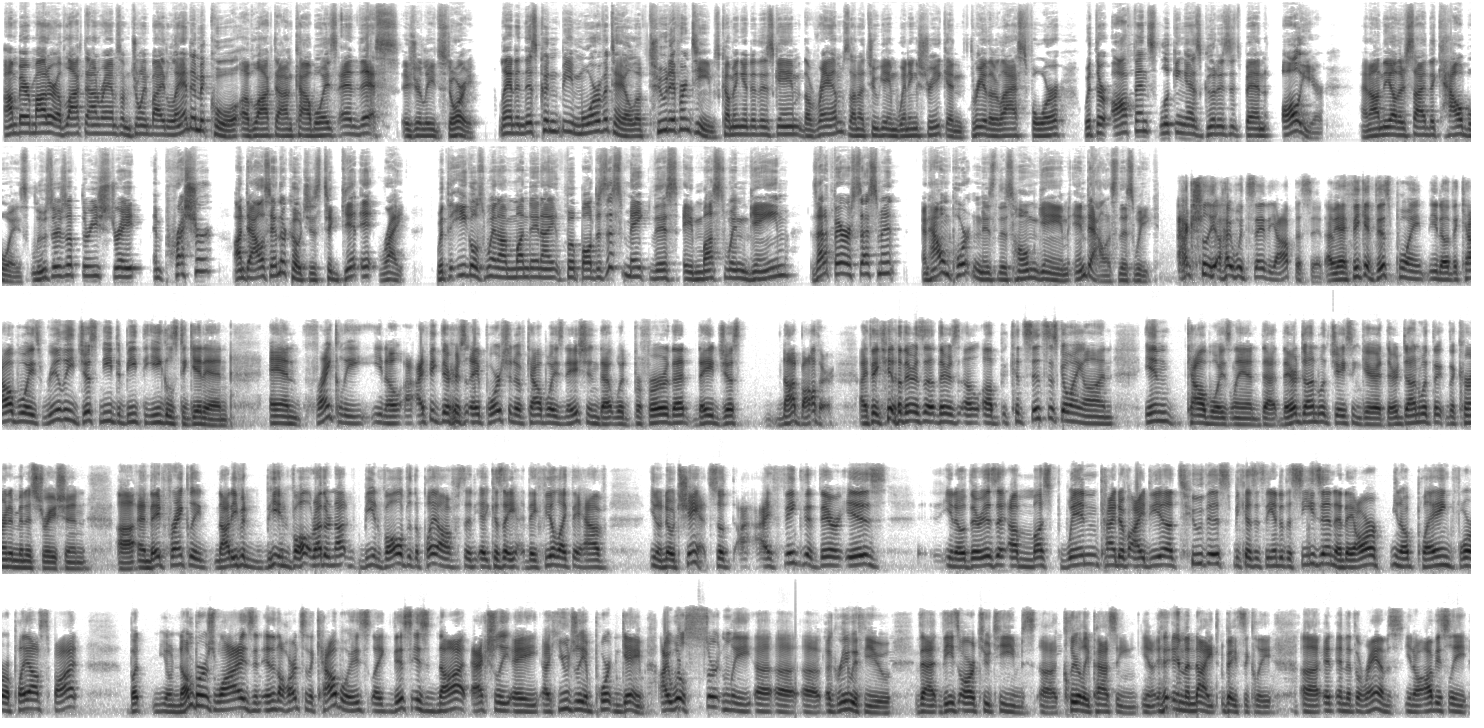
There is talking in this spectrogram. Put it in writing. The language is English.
I'm Bear Motter of Locked On Rams. I'm joined by Landon McCool of Locked On Cowboys, and this is your lead story. Landon, this couldn't be more of a tale of two different teams coming into this game. The Rams on a two game winning streak and three of their last four, with their offense looking as good as it's been all year. And on the other side, the Cowboys, losers of three straight, and pressure on Dallas and their coaches to get it right. With the Eagles win on Monday Night Football, does this make this a must win game? Is that a fair assessment? And how important is this home game in Dallas this week? Actually, I would say the opposite. I mean, I think at this point, you know, the Cowboys really just need to beat the Eagles to get in. And frankly, you know, I think there is a portion of Cowboys Nation that would prefer that they just not bother. I think you know there's a there's a, a consensus going on in Cowboys land that they're done with Jason Garrett, they're done with the, the current administration. Uh, and they'd frankly not even be involved, rather not be involved with the playoffs because they they feel like they have, you know, no chance. So I, I think that there is, you know, there is a, a must-win kind of idea to this because it's the end of the season and they are, you know, playing for a playoff spot. But you know, numbers wise, and in the hearts of the Cowboys, like this is not actually a, a hugely important game. I will certainly uh, uh, uh, agree with you that these are two teams uh, clearly passing, you know, in the night, basically, uh, and, and that the Rams, you know, obviously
